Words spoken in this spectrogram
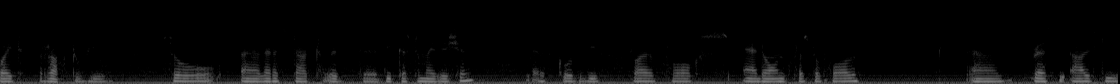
quite rough to view. So uh, let us start with the customization. Let us go to the Firefox add-ons first of all. Uh, press the alt key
